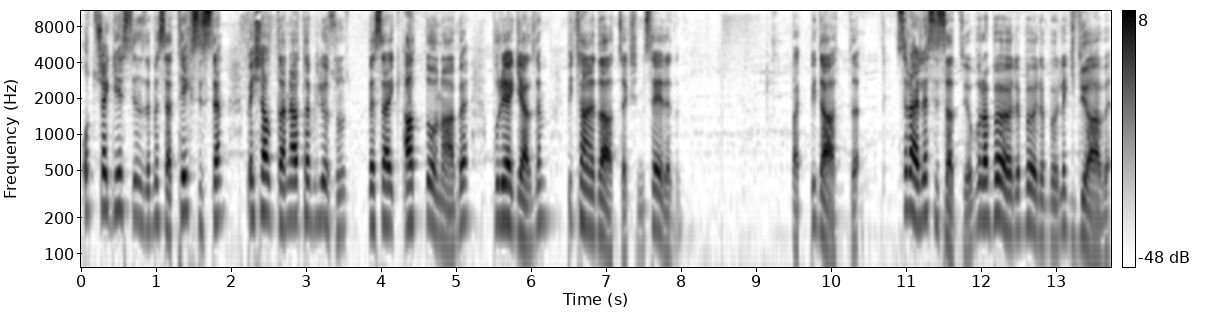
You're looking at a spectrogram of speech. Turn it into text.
O tuşa geçtiğinizde mesela tek sisten 5-6 tane atabiliyorsunuz. Mesela attı onu abi. Buraya geldim. Bir tane daha atacak şimdi seyredin. Bak bir daha attı. Sırayla sis atıyor. Bura böyle böyle böyle gidiyor abi.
